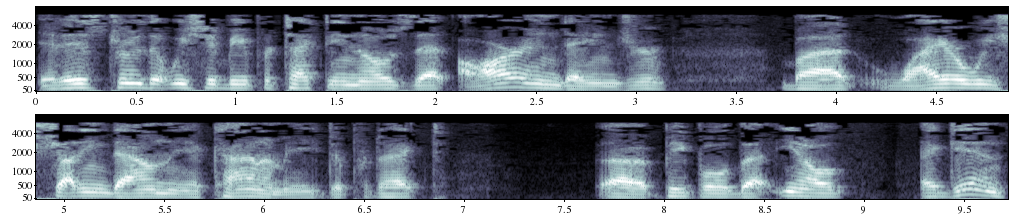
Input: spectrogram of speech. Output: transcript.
It is true that we should be protecting those that are in danger, but why are we shutting down the economy to protect uh, people that you know? Again,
